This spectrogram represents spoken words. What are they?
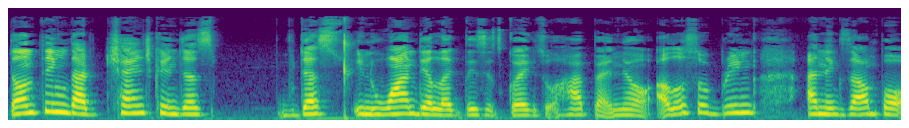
Don't think that change can just just in one day like this is going to happen. No i'll also bring an example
